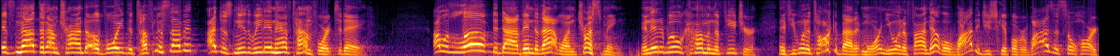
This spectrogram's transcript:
It's not that I'm trying to avoid the toughness of it. I just knew that we didn't have time for it today. I would love to dive into that one, trust me, and it will come in the future. If you want to talk about it more and you want to find out, well, why did you skip over? Why is it so hard?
